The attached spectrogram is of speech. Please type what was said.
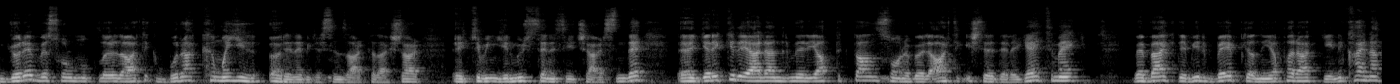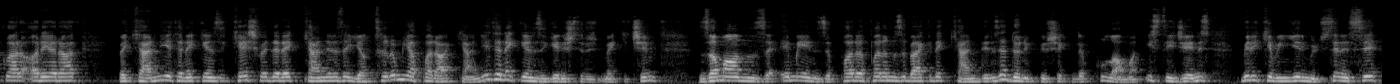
görev ve sorumlulukları da artık bırakmayı öğrenebilirsiniz arkadaşlar. 2023 senesi içerisinde e, gerekli değerlendirmeleri yaptıktan sonra böyle artık işleri delege etmek ve belki de bir B planı yaparak yeni kaynaklar arayarak ve kendi yeteneklerinizi keşfederek kendinize yatırım yaparak kendi yeteneklerinizi geliştirmek için zamanınızı, emeğinizi, para paranızı belki de kendinize dönük bir şekilde kullanmak isteyeceğiniz bir 2023 senesi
